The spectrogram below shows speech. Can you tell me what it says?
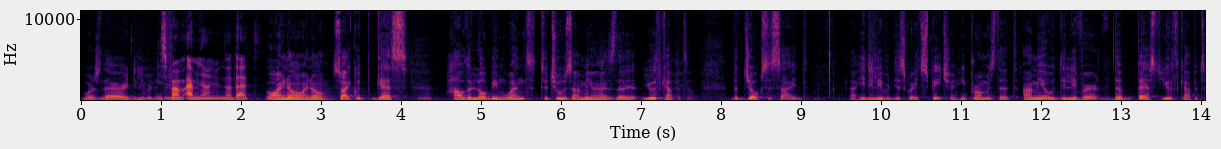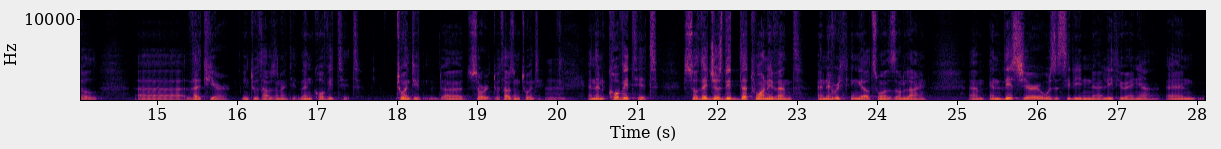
was there. He delivered. He's from Amiens, you know that. Oh, I know, I know. So I could guess mm. how the lobbying went to choose Amiens as the youth capital. But jokes aside, uh, he delivered this great speech, and he promised that Amiens would deliver the best youth capital uh, that year in 2019. Then COVID hit. 20, uh, sorry, 2020. Mm. And then COVID hit, so they just did that one event, and everything else was online. Um, and this year was a city in uh, Lithuania, and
